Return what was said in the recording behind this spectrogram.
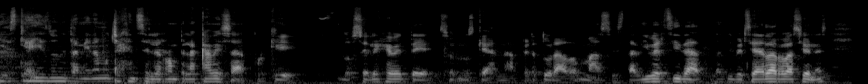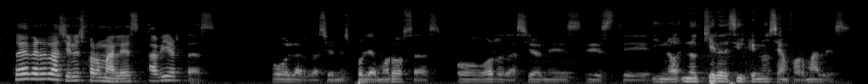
Y es que ahí es donde también a mucha gente se le rompe la cabeza, porque los LGBT son los que han aperturado más esta diversidad, la diversidad de las relaciones. Puede haber relaciones formales abiertas, o las relaciones poliamorosas, o relaciones, este, y no, no quiere decir que no sean formales.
